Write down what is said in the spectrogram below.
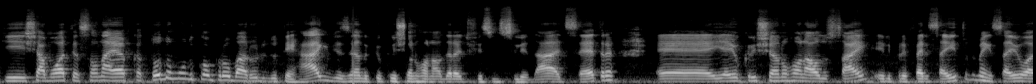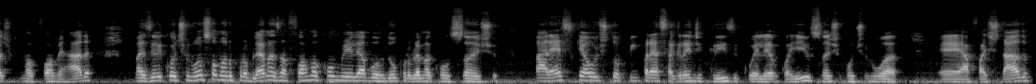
que chamou a atenção na época. Todo mundo comprou o barulho do Ten Hag, dizendo que o Cristiano Ronaldo era difícil de se lidar, etc. É, e aí o Cristiano Ronaldo sai, ele prefere sair, tudo bem, saiu acho que de uma forma errada, mas ele continua somando problemas. A forma como ele abordou o problema com o Sancho parece que é o estopim para essa grande crise com o elenco aí. O Sancho continua é, afastado.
